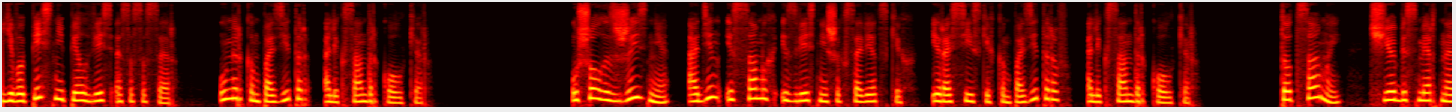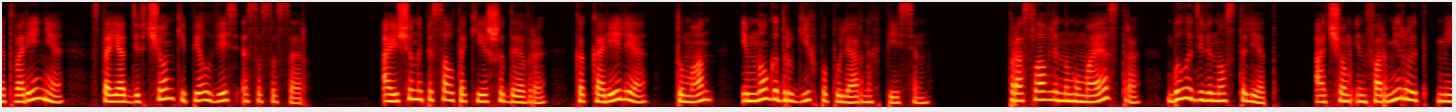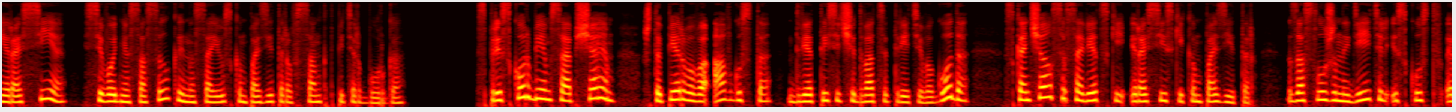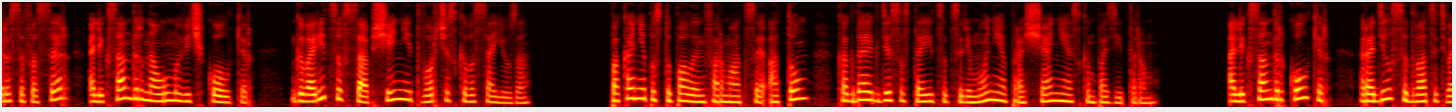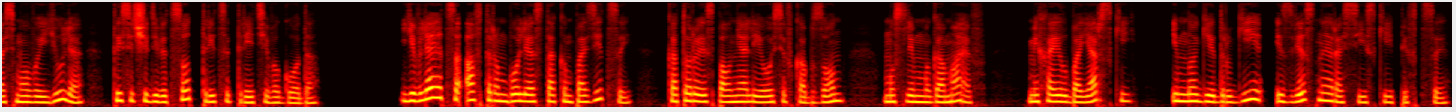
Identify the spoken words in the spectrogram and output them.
Его песни пел весь СССР. Умер композитор Александр Колкер. Ушел из жизни один из самых известнейших советских и российских композиторов Александр Колкер. Тот самый, чье бессмертное творение «Стоят девчонки» пел весь СССР. А еще написал такие шедевры, как «Карелия», «Туман» и много других популярных песен. Прославленному маэстро было 90 лет, о чем информирует МИИ «Россия» сегодня со ссылкой на Союз композиторов Санкт-Петербурга. С прискорбием сообщаем, что 1 августа 2023 года скончался советский и российский композитор, заслуженный деятель искусств РСФСР Александр Наумович Колкер, говорится в сообщении Творческого союза. Пока не поступала информация о том, когда и где состоится церемония прощания с композитором. Александр Колкер родился 28 июля 1933 года. Является автором более ста композиций, которые исполняли Иосиф Кобзон, Муслим Магомаев, Михаил Боярский и многие другие известные российские певцы.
